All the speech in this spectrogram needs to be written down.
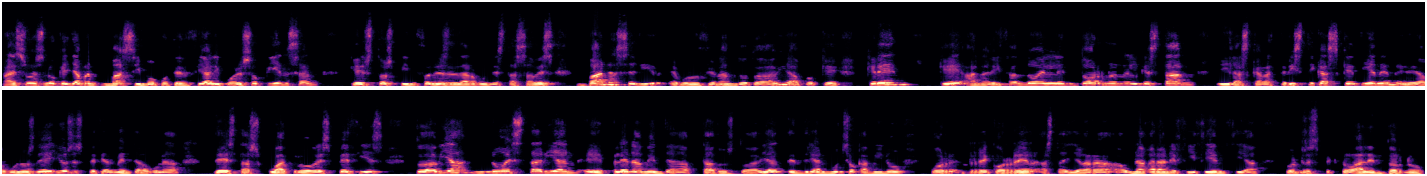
a eso es lo que llaman máximo potencial y por eso piensan que estos pinzones de Darwin, estas aves, van a seguir evolucionando todavía, porque creen que analizando el entorno en el que están y las características que tienen, eh, algunos de ellos, especialmente alguna de estas cuatro especies, todavía no estarían eh, plenamente adaptados, todavía tendrían mucho camino por recorrer hasta llegar a, una gran eficiencia con respecto al entorno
